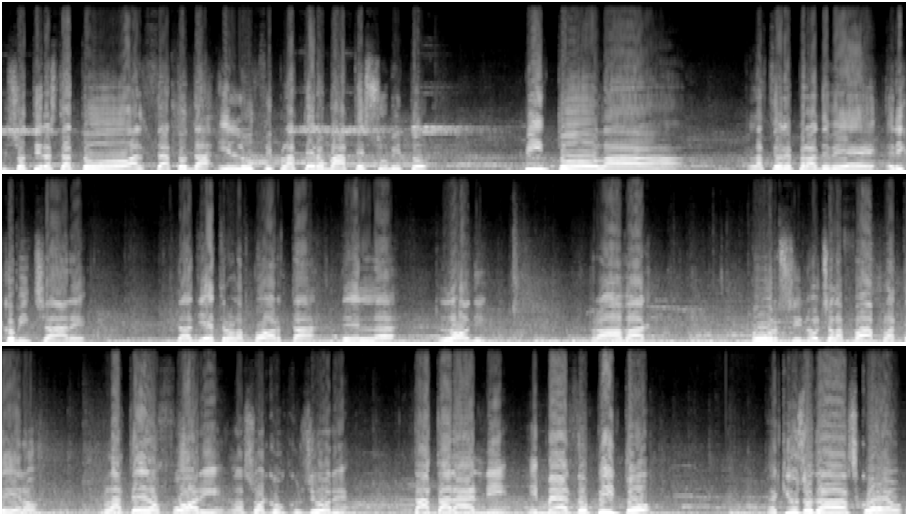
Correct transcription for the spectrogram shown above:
Il suo tiro è stato alzato da Illuzzi. Plattero batte subito. Pinto la... l'azione però deve ricominciare da dietro la porta del Lodi. Prova Borsi non ce la fa Platero. Platero fuori la sua conclusione Tattaranni in mezzo, Pinto è chiuso da Squeo.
